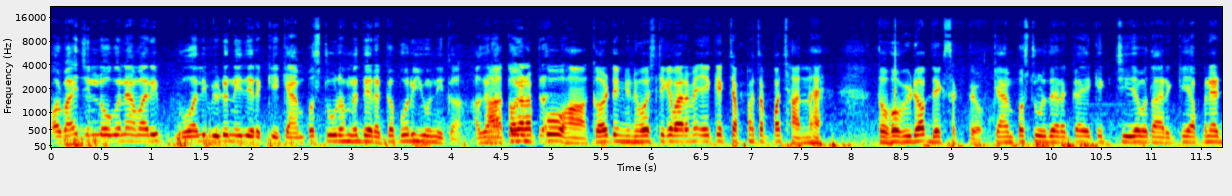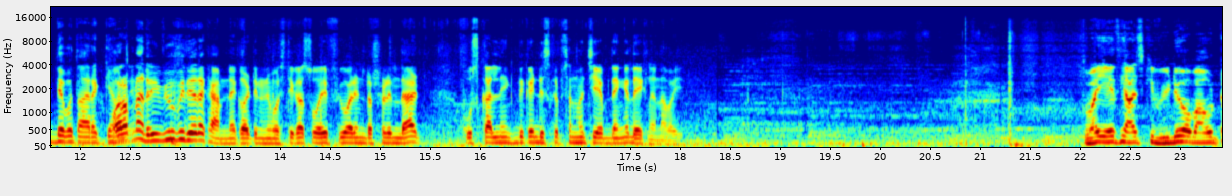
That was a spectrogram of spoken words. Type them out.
और भाई जिन लोगों ने हमारी वो वाली वीडियो नहीं दे रखी कैंपस टूर हमने दे रखा पूरी यूनी का। अगर हाँ, तो अगर आपको हाँ कर्टन यूनिवर्सिटी के बारे में एक एक चप्पा चप्पा छानना है तो वो वीडियो आप देख सकते हो। कैंपस टूर दे रखा है एक एक चीज़ें बता रखी है अपने अड्डे बता रखे और अपना रिव्यू भी दे रखा है हमने कर्टन यूनिवर्सिटी का so if you are interested in that उसका लिंक भी कहीं डिस्क्रिप्शन में चेप देंगे देख लेना भाई। तो भाई ये थी आज की video about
